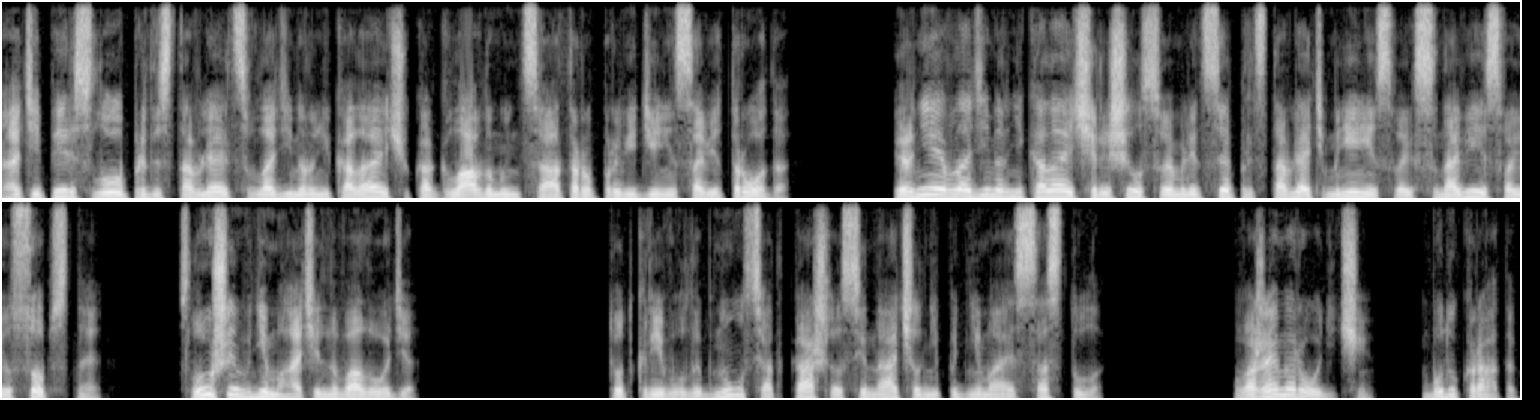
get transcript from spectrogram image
А теперь слово предоставляется Владимиру Николаевичу как главному инициатору проведения Совета рода. Вернее, Владимир Николаевич решил в своем лице представлять мнение своих сыновей и свое собственное. Слушаем внимательно, Володя. Тот криво улыбнулся, откашлялся и начал, не поднимаясь со стула. Уважаемые родичи, буду краток.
